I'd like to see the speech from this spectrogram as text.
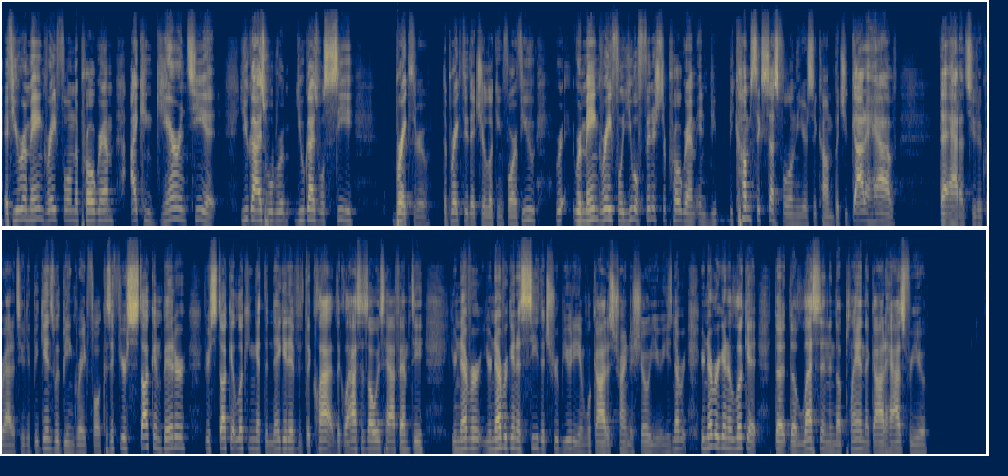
If you remain grateful in the program, I can guarantee it. You guys will, re- you guys will see breakthrough, the breakthrough that you're looking for. If you re- remain grateful, you will finish the program and be- become successful in the years to come. But you got to have that attitude of gratitude. It begins with being grateful. Because if you're stuck and bitter, if you're stuck at looking at the negative, if the, cla- the glass is always half empty, you're never you're never going to see the true beauty of what God is trying to show you. He's never you're never going to look at the the lesson and the plan that God has for you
